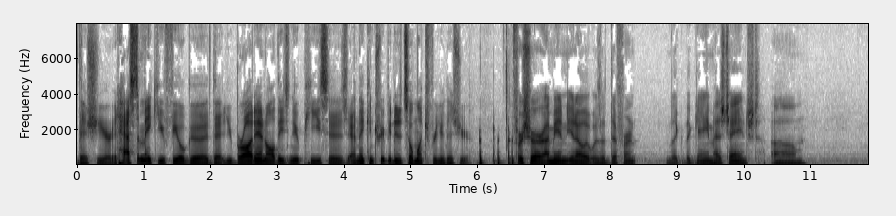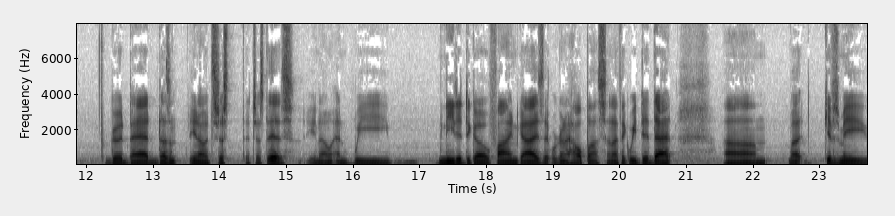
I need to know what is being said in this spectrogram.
this year. It has to make you feel good that you brought in all these new pieces and they contributed so much for you this year. For sure. I mean, you know, it was a different the the game has changed. Um, for good, bad, doesn't you know? It's just it just is, you know. And we needed to go find guys that were going to help us, and I think we did that. Um, but gives me,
